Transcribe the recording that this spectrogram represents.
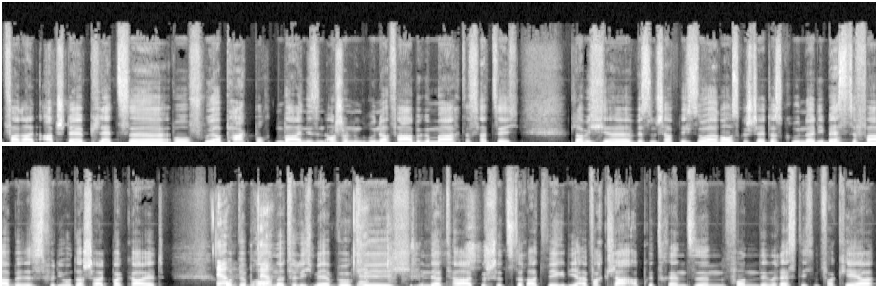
Fahrradabstellplätze, wo früher Parkbuchten waren, die sind auch schon in grüner Farbe gemacht. Das hat sich, glaube ich, äh, wissenschaftlich so herausgestellt, dass grün da die beste Farbe ist für die Unterscheidbarkeit. Ja, Und wir brauchen ja. natürlich mehr wirklich in der Tat geschützte Radwege, die einfach klar abgetrennt sind von den restlichen Verkehr.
